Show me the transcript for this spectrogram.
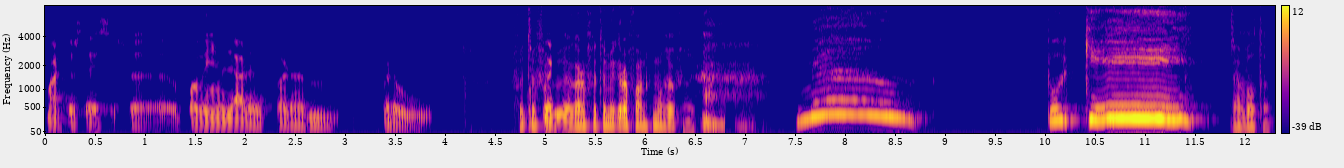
marcas dessas, uh, podem olhar para, para o. Foi teu, agora foi o teu microfone que morreu, Filipe. Não! Porquê? Já voltou.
